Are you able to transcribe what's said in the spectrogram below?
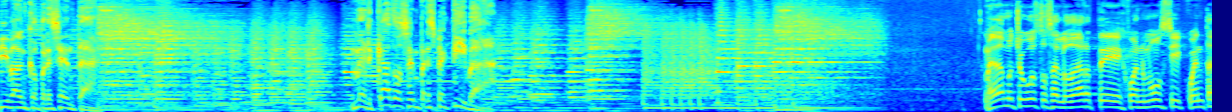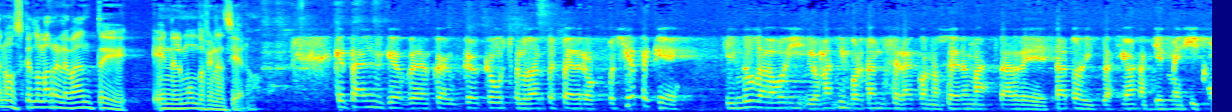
Cibanco presenta Mercados en Perspectiva. Me da mucho gusto saludarte, Juan Musi. Cuéntanos qué es lo más relevante en el mundo financiero. ¿Qué tal, mi querido Pedro? Qué, qué gusto saludarte, Pedro. Pues fíjate que sin duda hoy lo más importante será conocer más tarde el dato de inflación aquí en México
